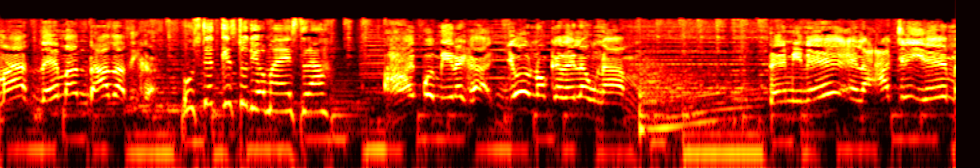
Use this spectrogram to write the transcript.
más demandadas, hija. ¿Usted qué estudió, maestra? Ay, pues mira, hija, yo no quedé en la UNAM. Terminé en la HIM.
